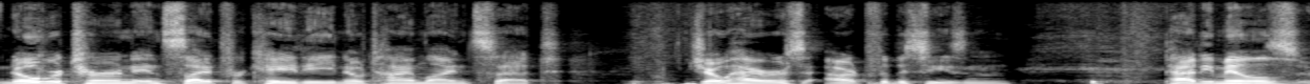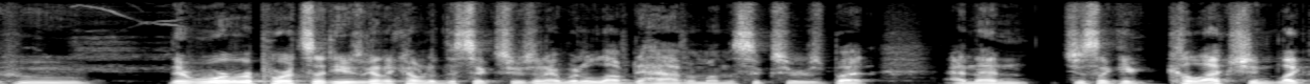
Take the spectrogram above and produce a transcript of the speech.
No return in sight for KD. No timeline set. Joe Harris out for the season. Patty Mills, who there were reports that he was going to come to the Sixers, and I would have loved to have him on the Sixers. But and then just like a collection, like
